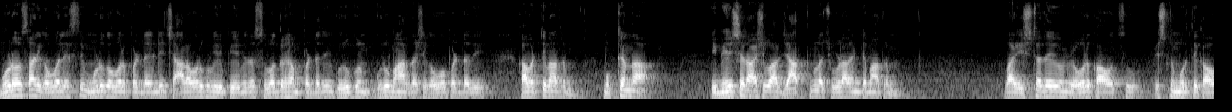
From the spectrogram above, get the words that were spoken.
మూడవసారి గవ్వలేస్తే మూడు గవ్వలు పడ్డాయండి. చాలా వరకు వీరి పేరు మీద శుభగ్రహం పడ్డది గురు గురు మహారదర్శి గవ్వ పడ్డది. కాబట్టి మాత్రం ముఖ్యంగా ఈ మేషరాశి వారి జాతకంలో చూడాలంటే మాత్రం వారి ఇష్టదైవం ఎవరు కావచ్చు విష్ణుమూర్తి కావ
